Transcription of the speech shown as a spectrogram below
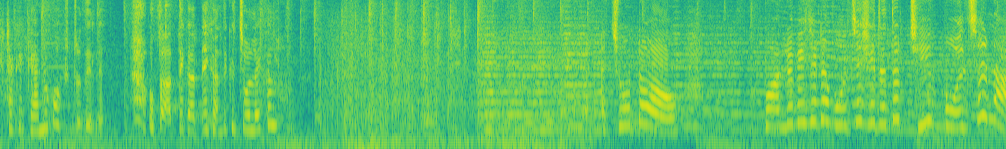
এটাকে কেন কষ্ট দিলে? ও কাঁদতে কাঁদতে এখান থেকে চলে গেল। ছোট পল্লবী যেটা বলছে সেটা তো ঠিক বলছে না।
